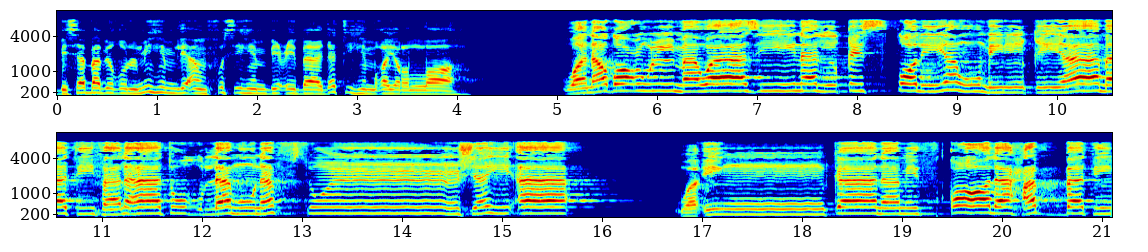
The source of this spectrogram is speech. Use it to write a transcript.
بسبب ظلمهم لأنفسهم بعبادتهم غير الله. ونضع الموازين القسط ليوم القيامة فلا تظلم نفس شيئا. وان كان مثقال حبه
